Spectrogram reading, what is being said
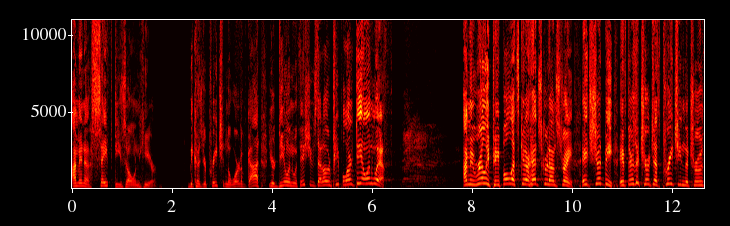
I'm in a safety zone here because you're preaching the Word of God. You're dealing with issues that other people aren't dealing with. I mean, really, people, let's get our heads screwed on straight. It should be. If there's a church that's preaching the truth,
